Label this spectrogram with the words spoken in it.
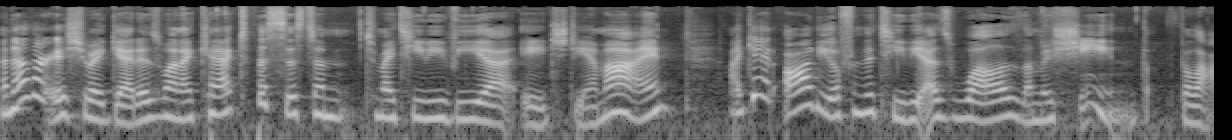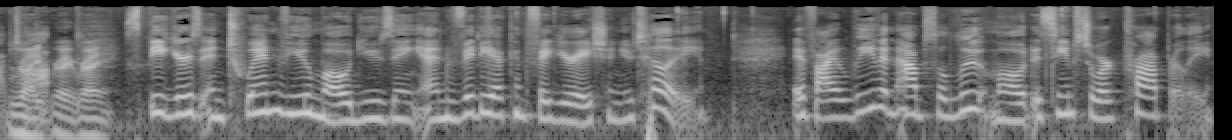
Another issue I get is when I connect the system to my TV via HDMI, I get audio from the TV as well as the machine, the laptop. Right, right, right. Speakers in twin view mode using NVIDIA configuration utility. If I leave in absolute mode, it seems to work properly.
